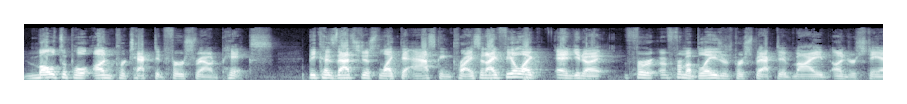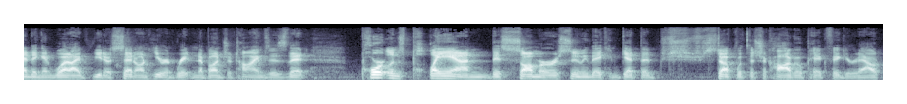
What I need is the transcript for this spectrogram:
multiple unprotected first round picks because that's just like the asking price. And I feel like, and, you know, for from a Blazers perspective, my understanding and what I've, you know, said on here and written a bunch of times is that Portland's plan this summer, assuming they can get the stuff with the Chicago pick figured out,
